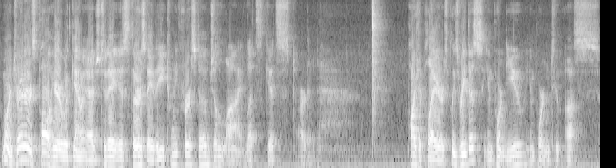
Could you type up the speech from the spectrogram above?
Good morning, traders. Paul here with Gamma Edge. Today is Thursday, the 21st of July. Let's get started. Pause your players. Please read this. Important to you, important to us.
